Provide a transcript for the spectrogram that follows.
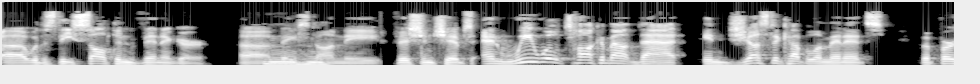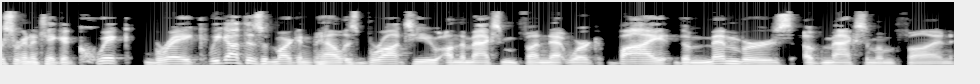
uh, with the salt and vinegar. Uh, based Mhm. on the fish and chips. And we will talk about that in just a couple of minutes. But first, we're going to take a quick break. We got this with Mark and Hal is brought to you on the Maximum Fun Network by the members of Maximum Fun.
